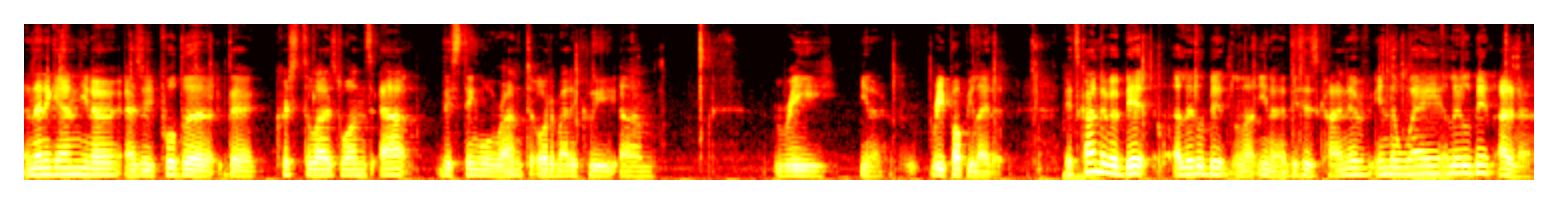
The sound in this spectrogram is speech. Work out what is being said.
And then again, you know, as we pull the, the crystallized ones out, this thing will run to automatically um, re, you know, repopulate it it's kind of a bit, a little bit, you know, this is kind of in the way a little bit. I don't know.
